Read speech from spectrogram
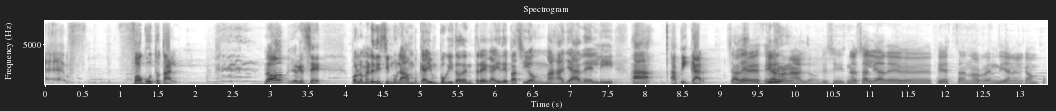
eh, focus total. ¿No? Yo qué sé. Por lo menos disimular que hay un poquito de entrega y de pasión, más allá de ir a, a picar. ¿Sabes? ¿Qué decía Ronaldo? Que si no salía de fiesta, no rendía en el campo.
